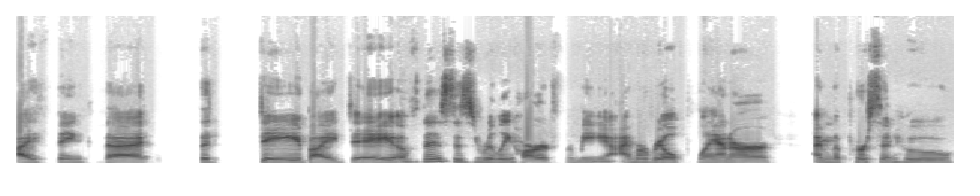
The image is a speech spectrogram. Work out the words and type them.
I think that the day by day of this is really hard for me. I'm a real planner. I'm the person who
